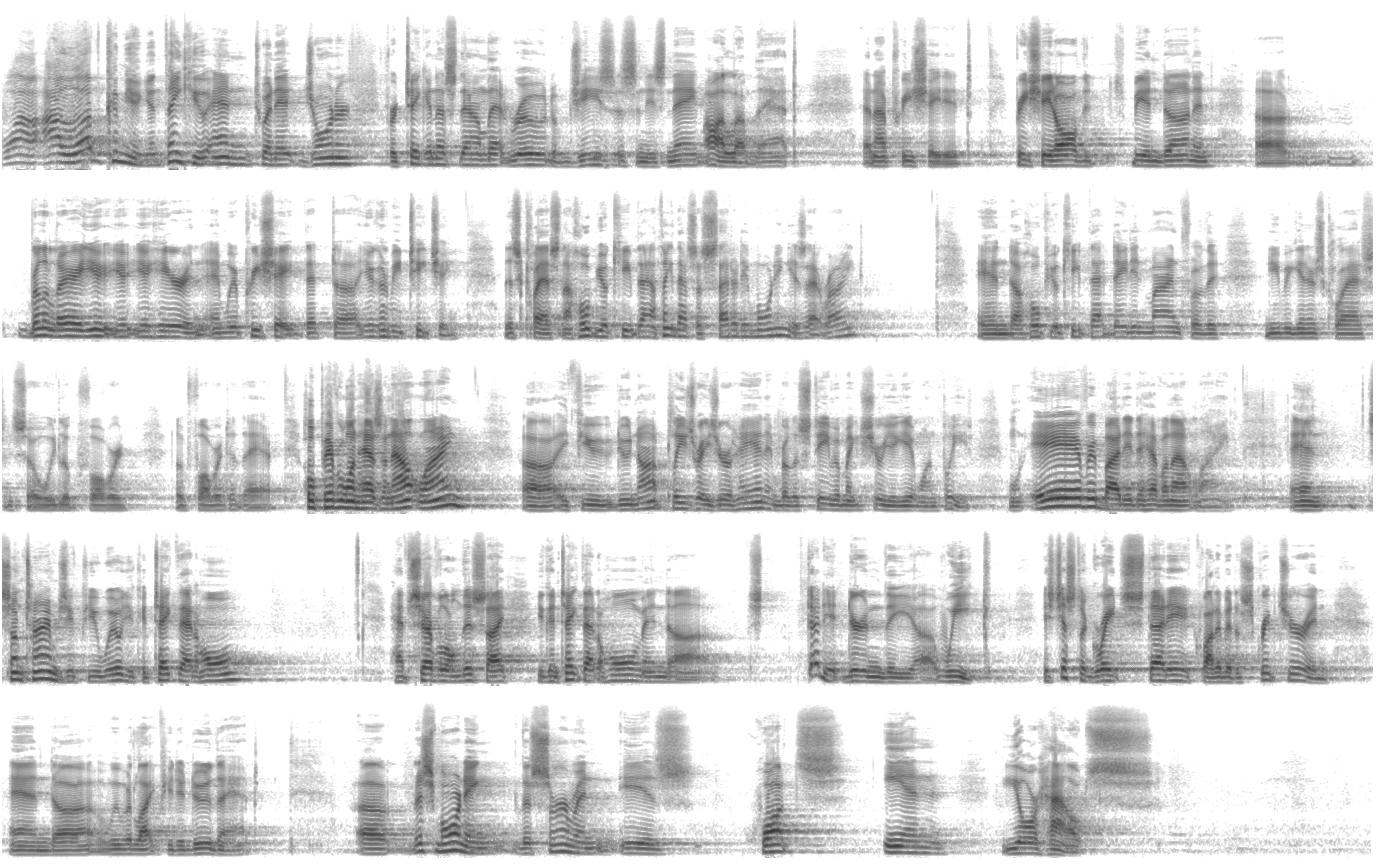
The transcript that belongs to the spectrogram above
Wow, I love communion. Thank you, Antoinette Joyner, for taking us down that road of Jesus and his name. Oh, I love that. And I appreciate it. Appreciate all that's being done. And uh, Brother Larry, you, you, are here, and, and we appreciate that uh, you're going to be teaching this class. And I hope you'll keep that. I think that's a Saturday morning, is that right? And I hope you'll keep that date in mind for the new beginners class. And so we look forward Look forward to that. Hope everyone has an outline. Uh, if you do not, please raise your hand, and Brother Steve will make sure you get one, please. I want everybody to have an outline. And sometimes, if you will, you can take that home, have several on this side. You can take that home and uh, study it during the uh, week. It's just a great study, quite a bit of scripture, and, and uh, we would like for you to do that. Uh, this morning, the sermon is What's in Your House?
